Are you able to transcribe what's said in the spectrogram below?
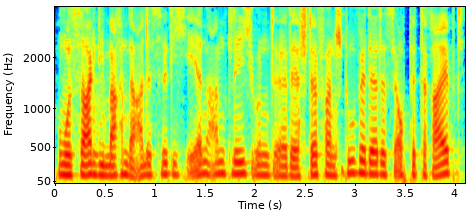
man muss sagen, die machen da alles wirklich ehrenamtlich. Und äh, der Stefan Stuwe, der das ja auch betreibt,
